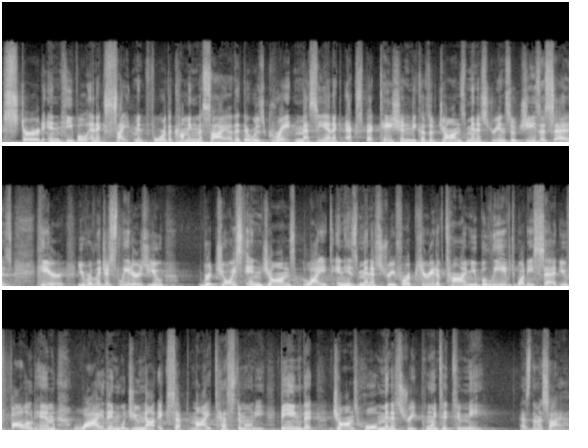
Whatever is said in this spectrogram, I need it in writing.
stirred in people an excitement for the coming Messiah, that there was great messianic expectation because of John's ministry. And so Jesus says, Here, you religious leaders, you rejoiced in John's light in his ministry for a period of time. You believed what he said, you followed him. Why then would you not accept my testimony, being that John's whole ministry pointed to me as the Messiah?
